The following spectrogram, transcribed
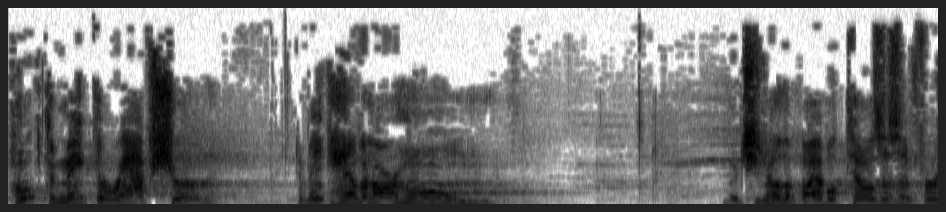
hope to make the rapture, to make heaven our home. But you know, the Bible tells us in 1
